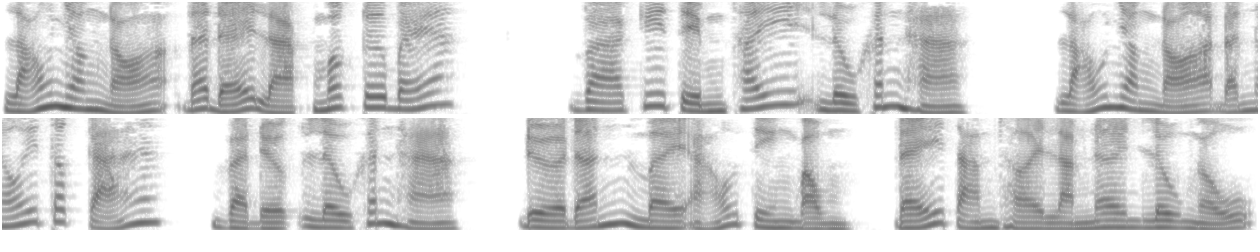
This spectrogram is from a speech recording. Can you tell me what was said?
lão nhân nọ đã để lạc mất đứa bé. Và khi tìm thấy Lưu Khánh Hà, lão nhân nọ đã nói tất cả và được Lưu Khánh Hà đưa đến mê ảo tiên bồng để tạm thời làm nơi lưu ngụ.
